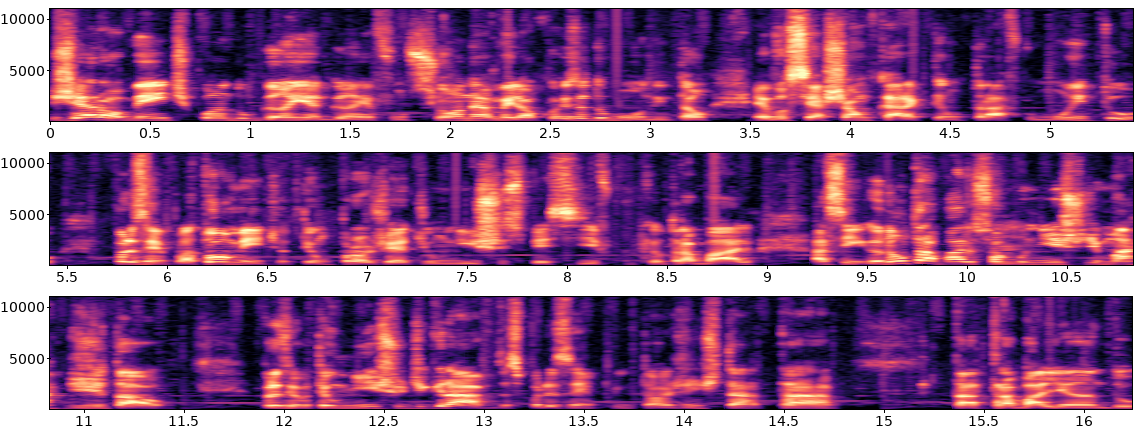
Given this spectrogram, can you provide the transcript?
geralmente, quando ganha, ganha, funciona, é a melhor coisa do mundo. Então, é você achar um cara que tem um tráfego muito. Por exemplo, atualmente eu tenho um projeto de um nicho específico que eu trabalho. Assim, eu não trabalho só hum. com nicho de marketing digital. Por exemplo, eu tenho um nicho de grávidas, por exemplo. Então a gente tá, tá, tá trabalhando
